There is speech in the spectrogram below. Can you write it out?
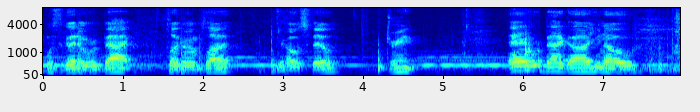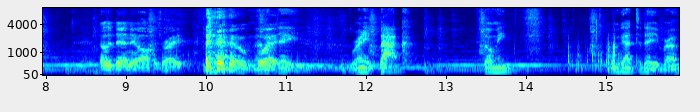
What's good? And we're back. Plug or unplug. Your host Phil, Drink. and we're back. Uh, you know, another day in the office, right? Another but day. Run it back. Feel me? What we got today, bro?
